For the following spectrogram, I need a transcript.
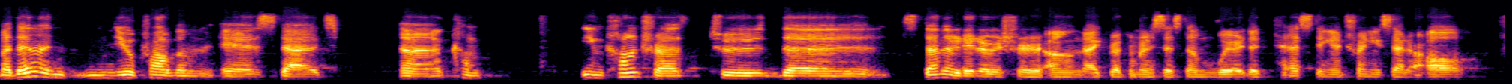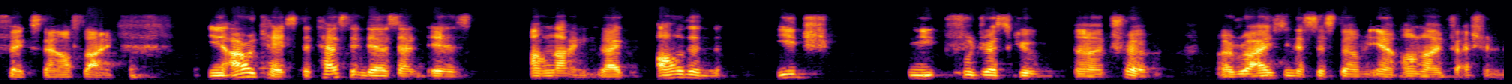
but then a new problem is that uh, in contrast to the standard literature on like recommender system where the testing and training set are all fixed and offline. In our case, the testing data set is online. Like all the each food rescue uh, trip arrives in the system in an online fashion.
